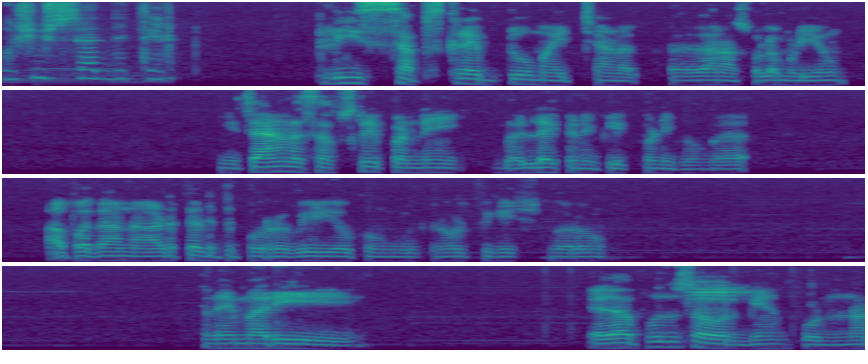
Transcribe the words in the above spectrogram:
But you said that did please subscribe to my channel அதுதான் நான் சொல்ல முடியும் நீங்கள் சேனலை சப்ஸ்கிரைப் பண்ணி பெல் ஐக்கனை கிளிக் பண்ணிக்கோங்க அப்போ தான் நான் அடுத்தடுத்து போடுற வீடியோக்கு உங்களுக்கு நோட்டிஃபிகேஷன் வரும். அதே மாதிரி ஏதாவது புதுசாக ஒரு கேம் போடணுன்னா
